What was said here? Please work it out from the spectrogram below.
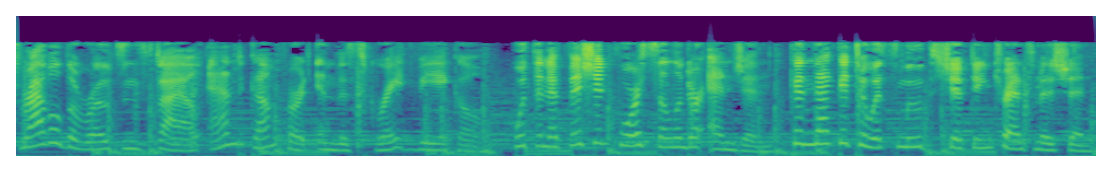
Travel the roads in style and comfort in this great vehicle. With an efficient four-cylinder engine connected to a smooth shifting transmission,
